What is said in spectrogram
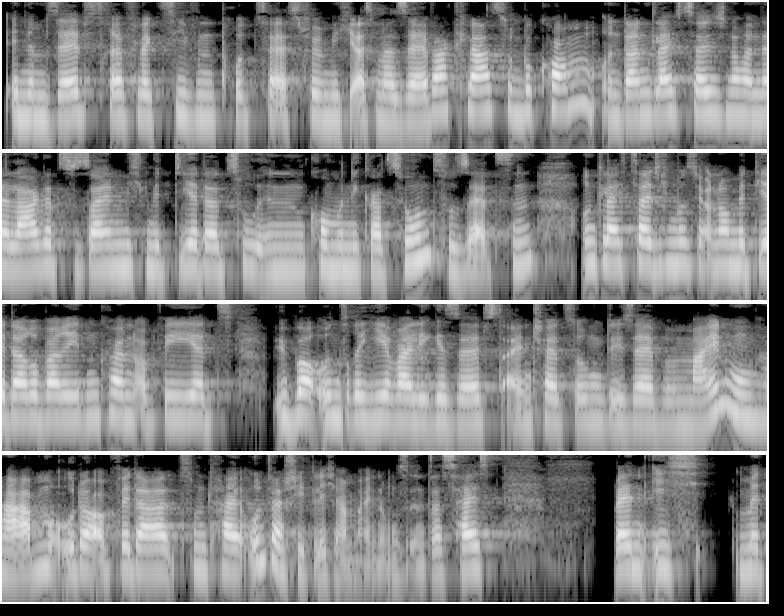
in einem selbstreflexiven Prozess für mich erstmal selber klar zu bekommen und dann gleichzeitig noch in der Lage zu sein, mich mit dir dazu in Kommunikation zu setzen. Und gleichzeitig muss ich auch noch mit dir darüber reden können, ob wir jetzt über unsere jeweilige Selbsteinschätzung dieselbe Meinung haben oder ob wir da zum Teil unterschiedlicher Meinung sind. Das heißt, wenn ich mit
